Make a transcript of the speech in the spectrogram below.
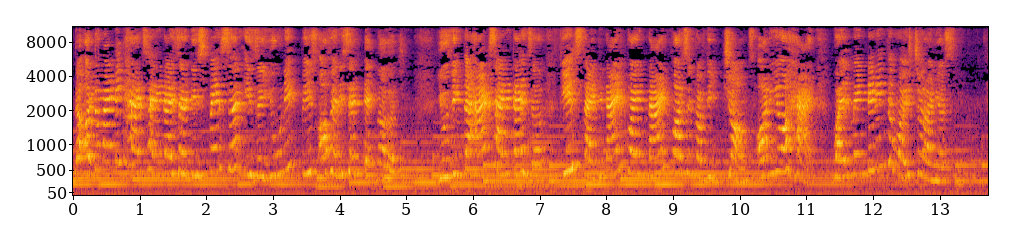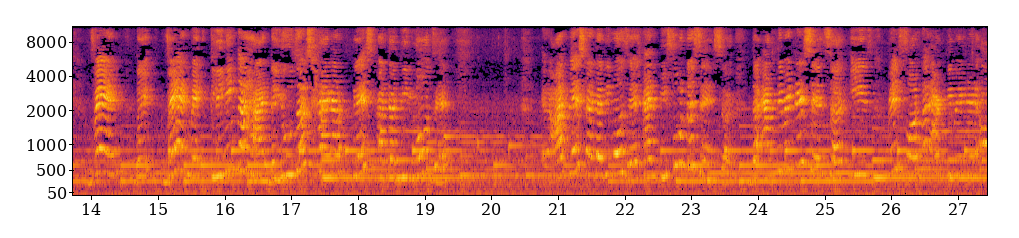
The automatic hand sanitizer dispenser is a unique piece of a recent technology. Using the hand sanitizer kills 99.9% of the germs on your hand while maintaining the moisture on your skin. When the when cleaning the hand, the user's hand are placed under the nozzle are placed under the nozzle and before the sensor. The activated sensor is will further activated a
